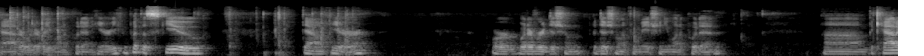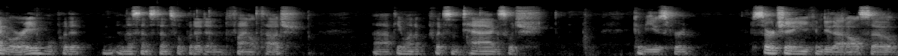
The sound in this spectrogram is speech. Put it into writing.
hat or whatever you want to put in here. You can put the SKU down here or whatever additional additional information you want to put in. Um, the category, we'll put it in this instance, we'll put it in Final Touch. Uh, if you want to put some tags, which can be used for searching, you can do that also.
